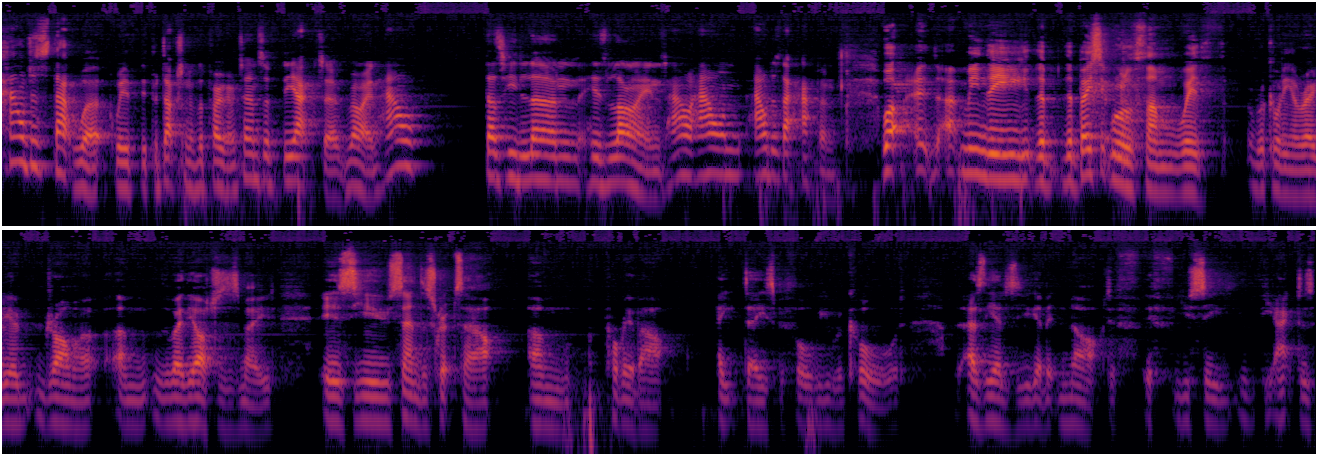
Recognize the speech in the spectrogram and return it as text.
how does that work with the production of the program in terms of the actor, Ryan? How does he learn his lines? How, how, how does that happen? Well, I I mean, the, the, the basic rule of thumb with recording a radio drama, um, the way The Archers is made, is you send the scripts out um, probably about eight days before we record. As the editor, you get a bit narked if, if you see the actors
